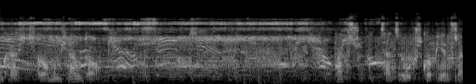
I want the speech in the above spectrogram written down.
Ukraść komuś auto. Patrz, cacy łóżko pierwsze.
